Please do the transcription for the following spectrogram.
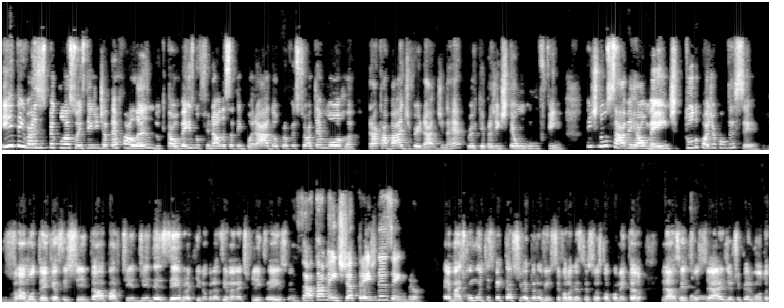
E tem várias especulações, tem gente até falando que talvez no final dessa temporada o professor até morra para acabar de verdade, né? Porque para a gente ter um, um, fim. A gente não sabe realmente, tudo pode acontecer. Vamos ter que assistir, então, a partir de dezembro aqui no Brasil, na Netflix, é isso? Exatamente, dia 3 de dezembro. É, mas com muita expectativa pelo visto. Você falou que as pessoas estão comentando nas redes sociais e eu te pergunto,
